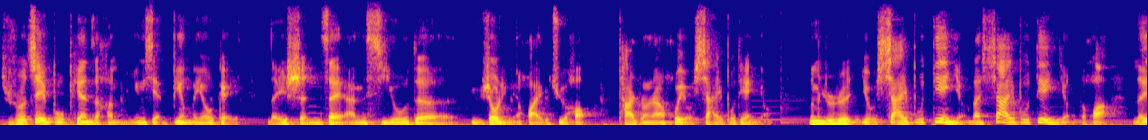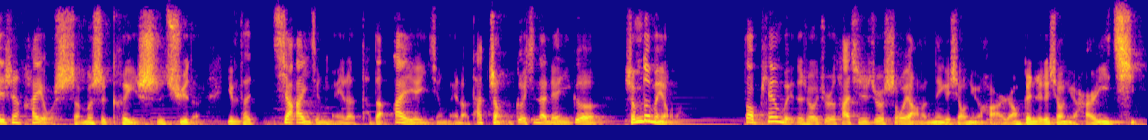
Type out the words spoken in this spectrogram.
就是说这部片子很明显并没有给雷神在 MCU 的宇宙里面画一个句号，他仍然会有下一部电影。那么就是有下一部电影，但下一部电影的话，雷神还有什么是可以失去的？因为他家已经没了，他的爱也已经没了，他整个现在连一个什么都没有了。到片尾的时候，就是他其实就是收养了那个小女孩，然后跟这个小女孩一起。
